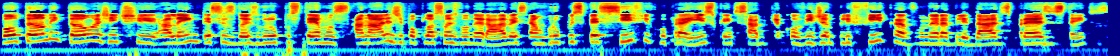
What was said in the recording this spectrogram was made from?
Voltando então, a gente, além desses dois grupos, temos análise de populações vulneráveis, é um grupo específico para isso, que a gente sabe que a Covid amplifica vulnerabilidades pré-existentes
